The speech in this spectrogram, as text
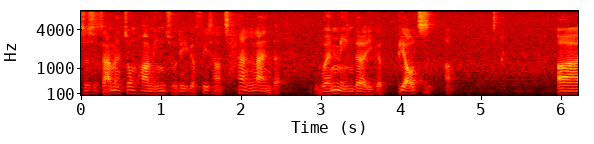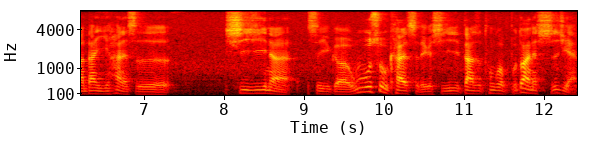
这是咱们中华民族的一个非常灿烂的文明的一个标志啊！啊，但遗憾的是，西医呢是一个巫术开始的一个西医，但是通过不断的实践、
